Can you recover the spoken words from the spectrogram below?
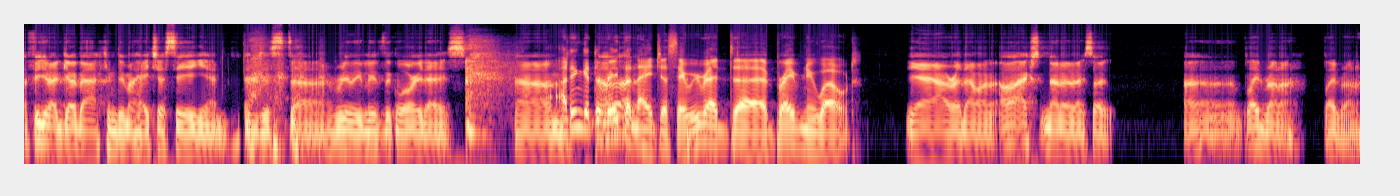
I figured I'd go back and do my HSC again and just uh, really live the glory days. Um, I didn't get to read that in the HSC. We read uh, Brave New World. Yeah, I read that one. Oh, actually, no, no, no. So, uh, Blade Runner. Blade Runner.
